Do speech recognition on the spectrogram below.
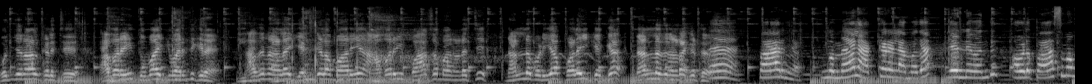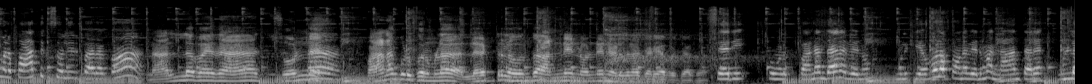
கொஞ்ச நாள் கழிச்சு அவரையும் துபாய்க்கு வருத்திக்கிறேன். அதனால எங்களை மாதிரியும் அவரையும் பாசமா நினைச்சு நல்லபடியா பழகிக்கங்க நல்லது நடக்கட்டும். பாருங்க. உங்க மேல அக்கறை இல்லாம தான் என்னை வந்து அவளை பாசமா உங்களை பாத்துக்க சொல்லிருப்பாருக்கும் நல்ல பையன் சொன்னேன். பணம் கொடுக்கணும்ல. லெட்டர்ல வந்து அண்ணன் ஒன்னேன்னு எழுதுனா சரியா போச்சாக்கும் சரி உங்களுக்கு பணம் தானே வேணும். உங்களுக்கு எவ்வளவு பணம் வேணுமோ நான் தரேன். உள்ள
